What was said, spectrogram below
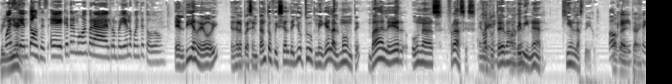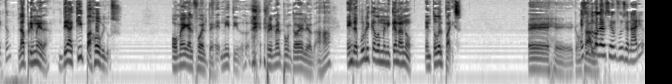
Pues Bien. sí, entonces, eh, ¿qué tenemos hoy para el rompehielo? Cuente todo. El día de hoy, el representante oficial de YouTube, Miguel Almonte, va a leer unas frases en las que ustedes van a adivinar quién las dijo. Ok, perfecto. La primera, de aquí pa' Jóbilus, Omega el fuerte. Eh, nítido. Primer punto, Elliot. Ajá. en República Dominicana no, en todo el país. Eh, eh, ¿Eso Gonzalo. tuvo que haber sido un funcionario?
